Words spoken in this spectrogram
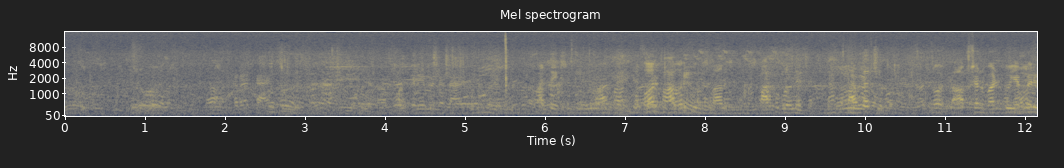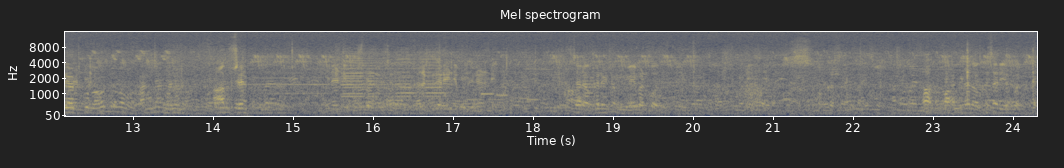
కూడా ఉంది. పార్క్ ఆప్షన్ వన్ టూ చెప్పారు ఆప్షన్ వినండి గారు ఏం సార్ ఒక్క నిమిషం ఏమనుకోదు ఒక్కసారి ఒక్కసారి చెప్పండి.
